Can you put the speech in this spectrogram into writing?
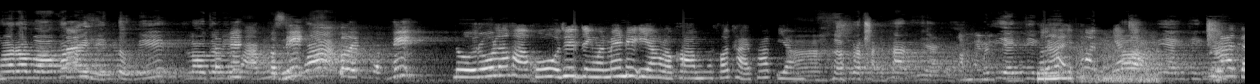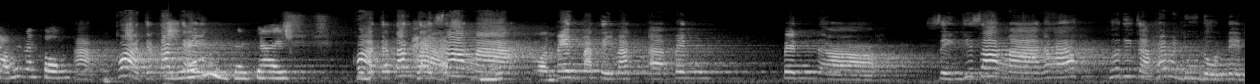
พอเรามองเข้าไปเห็นตึกนี้ เราจะมีความแบรู้บสึนี้กว่าก็เลยเป็นแบบนี้หนูรู้แล้วค่ะครูที่จริงมันไม่ได้เอียงหรอกค่ะมันเขาถ่ายภาพเอียงอ่าก็ถ่ายภาพเอียงเหรอมันเอียงจริงมันนะถ่ายภาพอย่างเงี้ยอ่าค่ะเอียงจริงหน้านะจับให้มันตรงอะเขาอาจจะตั้งใจโอ้ยใจใจ เขาอาจจะตั้งใจสร้างมา เป็นปฏิมาอ่าเป็นเป็นอ่า สิ่งที่สร้างมานะคะ เพื่อที่จะให้มันดูโดดเด่น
